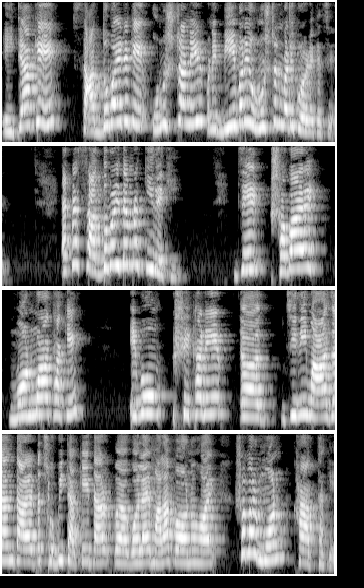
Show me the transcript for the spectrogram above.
এইটাকে শ্রাদ্ধ বাড়িটাকে অনুষ্ঠানের মানে বিয়ে বাড়ির অনুষ্ঠান বাড়ি করে রেখেছে। একটা শ্রাদ্ধ বাড়িতে আমরা কি দেখি? যে সবাই মনমরা থাকে এবং সেখানে যিনি মারা যান, তার একটা ছবি থাকে, তার গলায় মালা পরানো হয়, সবার মন খারাপ থাকে।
